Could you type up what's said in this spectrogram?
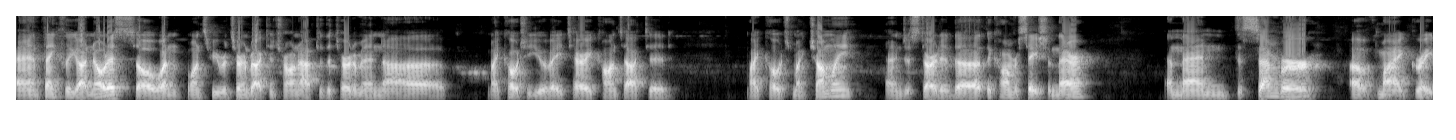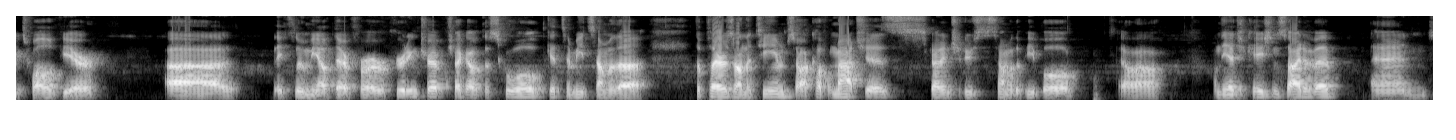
and thankfully got noticed. So when once we returned back to Toronto after the tournament, uh, my coach at U of A, Terry, contacted my coach Mike Chumley and just started the the conversation there. And then December of my grade twelve year, uh, they flew me out there for a recruiting trip, check out the school, get to meet some of the the players on the team. Saw a couple matches, got introduced to some of the people uh, on the education side of it, and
